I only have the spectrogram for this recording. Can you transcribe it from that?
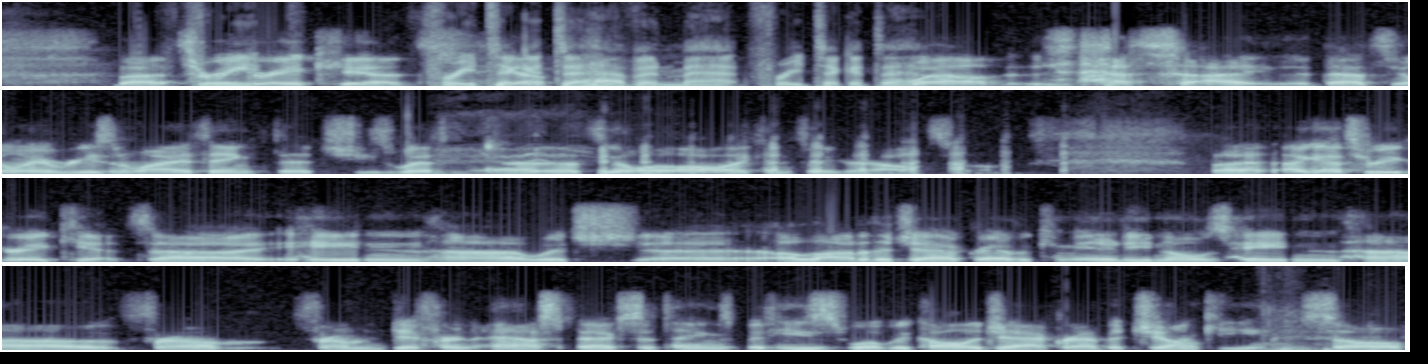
but three free, great kids. Free ticket yep. to heaven, Matt. Free ticket to heaven. Well, that's I. That's the only reason why I think that she's with me. That's the, all, all I can figure out. So. But I got three great kids. Uh, Hayden, uh, which uh, a lot of the Jackrabbit community knows Hayden uh, from from different aspects of things, but he's what we call a Jackrabbit junkie. So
